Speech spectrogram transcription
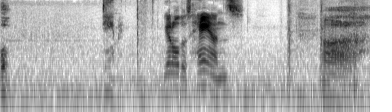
Oh. Damn it. We got all those hands. Ah.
